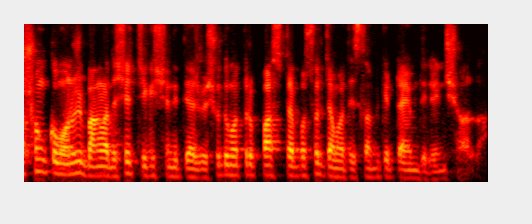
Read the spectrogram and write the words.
অসংখ্য মানুষ বাংলাদেশে চিকিৎসা নিতে আসবে। শুধুমাত্র পাঁচটা বছর জামাত ইসলামীকে টাইম দিলে, ইনশাআল্লাহ।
